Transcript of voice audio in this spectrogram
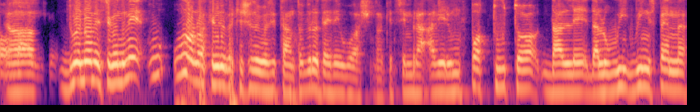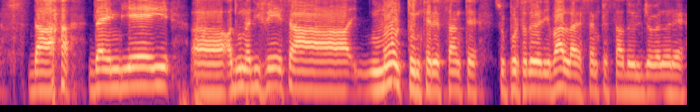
Oh, uh, due nomi, secondo me, uno non ho capito perché ci sono così tanto, ovvero Tete Washington, che sembra avere un po' tutto dalle, dallo wingspan da, da NBA uh, ad una difesa molto interessante sul portatore di palla. È sempre stato il giocatore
